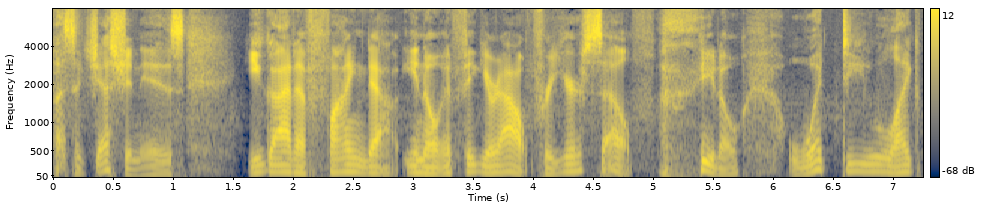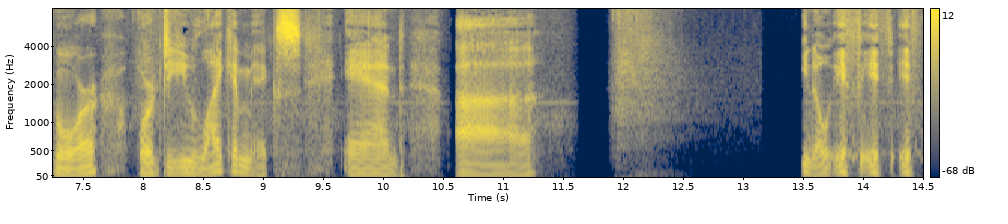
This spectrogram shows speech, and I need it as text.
a suggestion is you got to find out, you know, and figure out for yourself, you know, what do you like more or do you like a mix and uh you know, if if if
